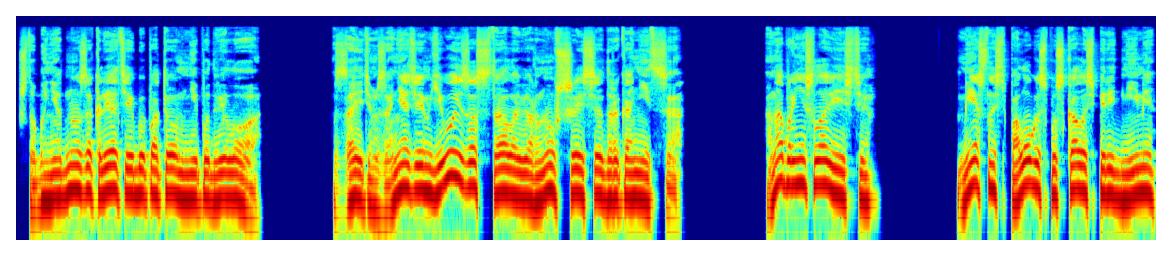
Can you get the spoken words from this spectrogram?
чтобы ни одно заклятие бы потом не подвело. За этим занятием его и застала вернувшаяся драконица. Она принесла вести. Местность полого спускалась перед ними.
